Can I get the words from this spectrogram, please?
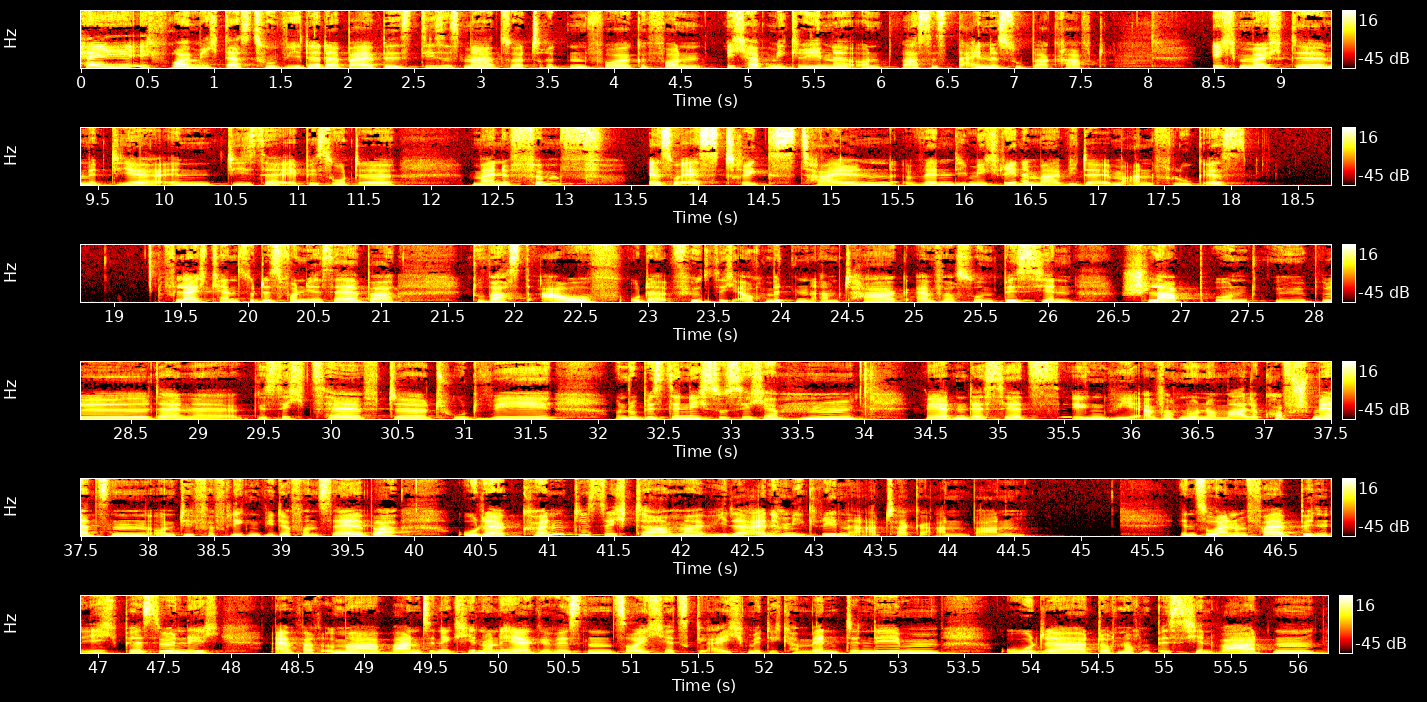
Hey, ich freue mich, dass du wieder dabei bist. Dieses Mal zur dritten Folge von Ich habe Migräne und was ist deine Superkraft? Ich möchte mit dir in dieser Episode meine fünf SOS-Tricks teilen, wenn die Migräne mal wieder im Anflug ist. Vielleicht kennst du das von dir selber. Du wachst auf oder fühlst dich auch mitten am Tag einfach so ein bisschen schlapp und übel. Deine Gesichtshälfte tut weh und du bist dir nicht so sicher, hm, werden das jetzt irgendwie einfach nur normale Kopfschmerzen und die verfliegen wieder von selber oder könnte sich da mal wieder eine Migräneattacke anbahnen? In so einem Fall bin ich persönlich einfach immer wahnsinnig hin und her gerissen, soll ich jetzt gleich Medikamente nehmen oder doch noch ein bisschen warten.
